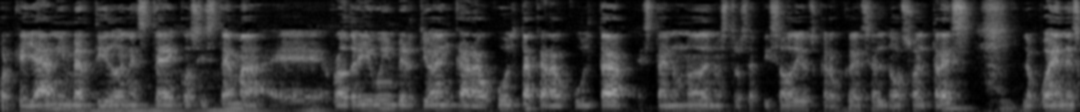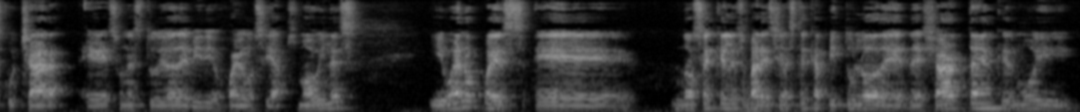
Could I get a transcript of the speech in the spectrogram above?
porque ya han invertido en este ecosistema. Eh, Rodrigo invirtió en Cara Oculta. Cara Oculta está en uno de nuestros episodios, creo que es el 2 o el 3. Lo pueden escuchar, es un estudio de videojuegos y apps móviles. Y bueno, pues eh, no sé qué les pareció este capítulo de, de Shark Tank, que es muy,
